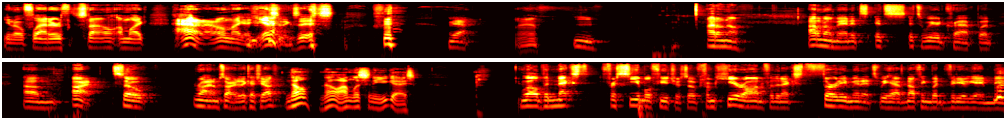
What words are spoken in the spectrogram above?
you know, flat Earth style. I'm like I don't know. I'm like I guess it exists. yeah. Yeah. Hmm. I don't know. I don't know, man. It's it's it's weird crap, but um, all right. So, Ryan, I'm sorry, did I cut you off? No, no, I'm listening to you guys. Well, the next foreseeable future. So from here on, for the next 30 minutes, we have nothing but video game news.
